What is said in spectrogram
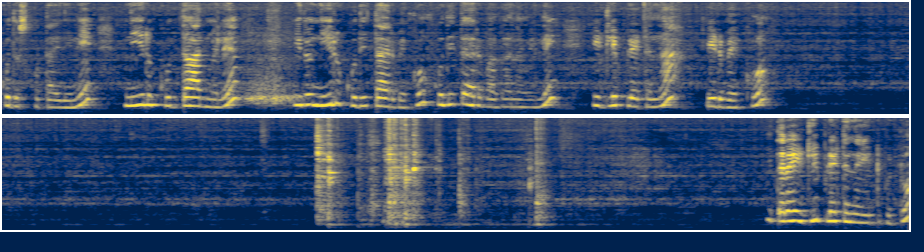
ಕುದಿಸ್ಕೊತಾ ಇದ್ದೀನಿ. ನೀರು ಕುದ್ದಾದಮೇಲೆ ಇದು ನೀರು ಕುದೀತಾ ಇರಬೇಕು. ಕುದೀತಾ ಇರುವಾಗ ನಾವಿಲ್ಲಿ ಇಡ್ಲಿ ಪ್ಲೇಟನ್ನು ಇಡಬೇಕು. ಈ ಥರ ಇಡ್ಲಿ ಪ್ಲೇಟನ್ನು ಇಟ್ಬಿಟ್ಟು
